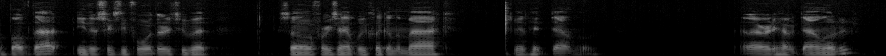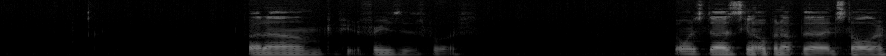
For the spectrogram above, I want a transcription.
above that, either 64 or 32-bit. So, for example, you click on the Mac, and hit download. And I already have it downloaded. But um computer freezes of course. But once it does it's gonna open up the installer.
